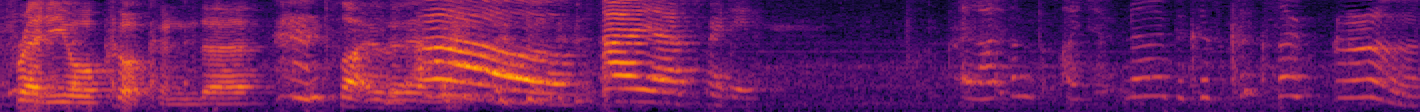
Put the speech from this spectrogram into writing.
Freddie or Cook, and uh, It's like over there. Oh! I love Freddie. I like them, but I don't know because Cook's so. Ugh.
